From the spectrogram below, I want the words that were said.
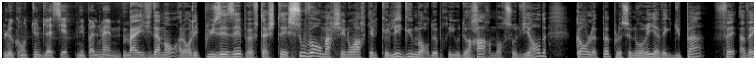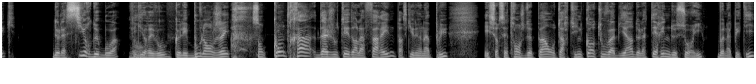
le contenu de l'assiette n'est pas le même. Bah évidemment, alors les plus aisés peuvent acheter souvent au marché noir quelques légumes hors de prix ou de rares morceaux de viande, quand le peuple se nourrit avec du pain fait avec de la cire de bois, figurez-vous, que les boulangers sont contraints d'ajouter dans la farine parce qu'il n'y en a plus. Et sur ces tranches de pain, on tartine, quand tout va bien, de la terrine de souris. Bon appétit.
